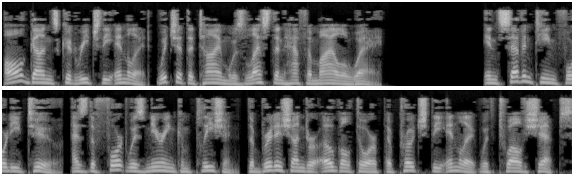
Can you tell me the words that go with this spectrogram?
All guns could reach the inlet, which at the time was less than half a mile away. In 1742, as the fort was nearing completion, the British under Oglethorpe approached the inlet with twelve ships.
